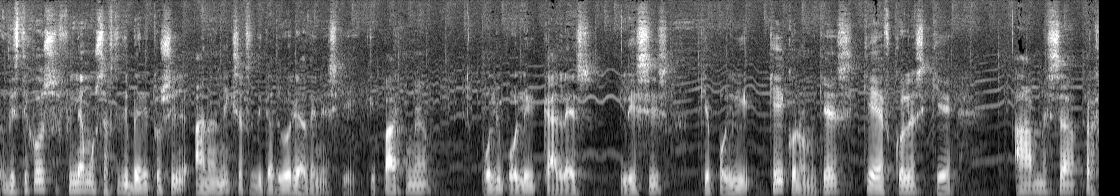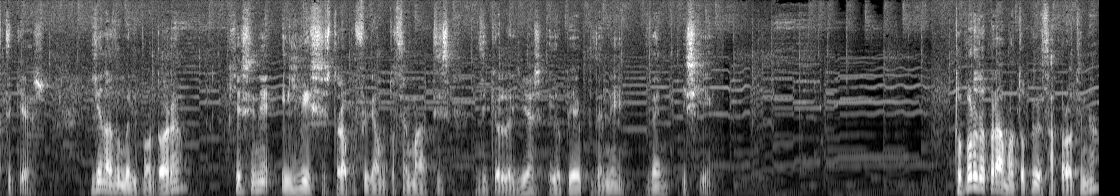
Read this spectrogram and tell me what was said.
Δυστυχώς, φίλε μου, σε αυτή την περίπτωση, αν ανοίξει αυτή την κατηγορία, δεν ισχύει. Υπάρχουν πολύ πολύ καλές λύσεις και πολύ και οικονομικές και εύκολες και άμεσα πρακτικές. Για να δούμε λοιπόν τώρα ποιες είναι οι λύσεις τώρα που φύγαμε το θέμα της δικαιολογίας, η οποία επουδενή δεν ισχύει. Το πρώτο πράγμα το οποίο θα πρότεινα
